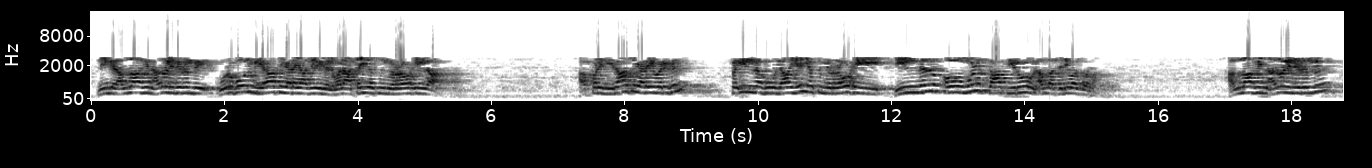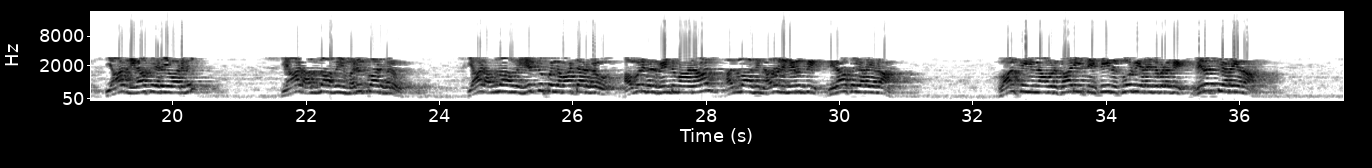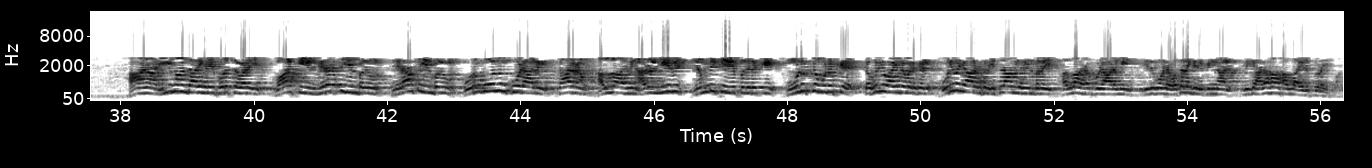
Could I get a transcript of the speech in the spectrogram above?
நீங்கள் அல்லாஹின் அருளிலிருந்து ஒருபோதும் நிராசை அடையாதீர்கள். வலா செய்யும் ரோஹில்லா அப்படி நிராசை அடைவர்கள். அல்லாஹின் அருளில் இருந்து யார் நிராசை அடைவார்கள்? யார் அல்லாஹை மறுப்பார்களோ? யார் அல்லாஹை ஏற்றுக்கொள்ள மாட்டார்களோ அவர்கள் வேண்டுமானால் அல்லாஹின் அருளில் இருந்து நிராசை அடையலாம். வாழ்க்கையில் நாம் ஒரு காரியத்தை செய்து தோல்வி அடைந்த பிறகு விரக்தி அடையலாம். ஆனால் ஈமான்தாரிகளை பொறுத்தவரை வாழ்க்கையில் விரக்தி என்பதும் நிராசை என்பதும் ஒருபோதும் கூடாது. காரணம் அல்லாஹின் அருள் மீது நம்பிக்கை இருப்பதற்கு முழுக்க முழுக்க தகுதி வாய்ந்தவர்கள் உரிமையாளர்கள் இஸ்லாமியர்கள் என்பதை அல்லாஹ் ரபுல் ஆலமி இது போன்ற வசனங்களின் பின்னால் மிக அழகாக அல்லாஹ் எடுத்துரைப்பான்.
